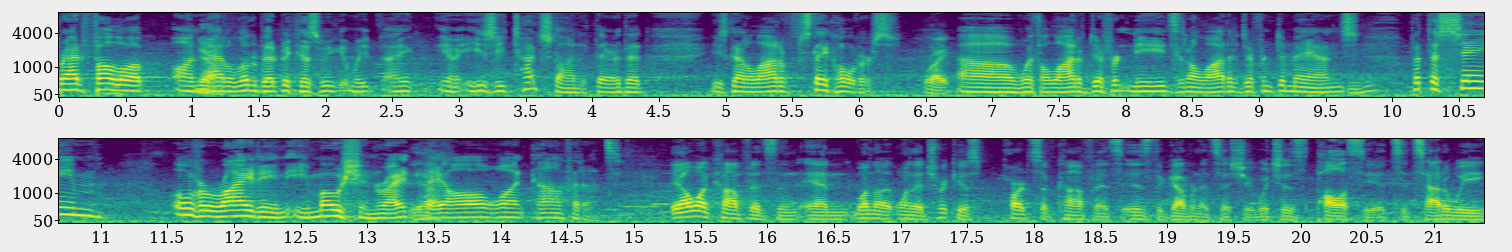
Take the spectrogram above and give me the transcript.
Brad, follow up on Yeah. that a little bit because we, we I think, you know, EZ touched on it there that he's got a lot of stakeholders. Right. Uh, with a lot of different needs and a lot of different demands, Mm-hmm. but the same overriding emotion, right? Yeah. They all want confidence. They all want confidence, and, and one, of the, one of the trickiest parts of confidence is the governance issue, which is policy. It's, it's how do we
